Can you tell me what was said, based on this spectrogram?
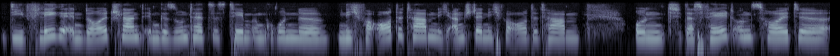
die Pflege in Deutschland im Gesundheitssystem im Grunde nicht verortet haben, nicht anständig verortet haben. Und das fällt uns heute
